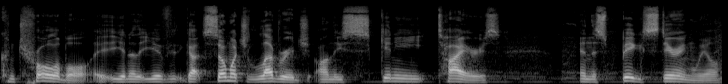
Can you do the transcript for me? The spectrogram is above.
controllable. You know that you've got so much leverage on these skinny tires and this big steering wheel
